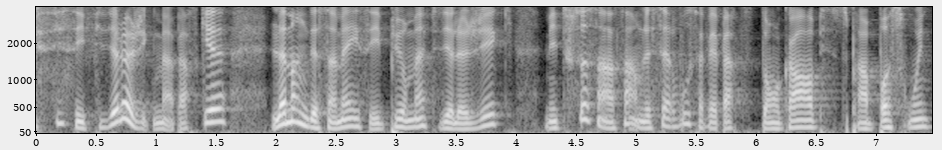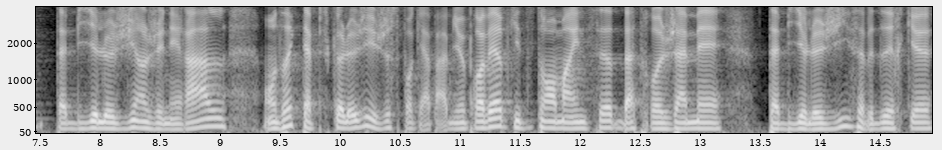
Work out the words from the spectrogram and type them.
si c'est physiologiquement. Parce que le manque de sommeil, c'est purement physiologique, mais tout ça, c'est ensemble. Le cerveau, ça fait partie de ton corps, puis si tu prends pas soin de ta biologie en général, on dirait que ta psychologie est juste pas capable. Il y a un proverbe qui dit ton mindset battra jamais ta biologie. Ça veut dire que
